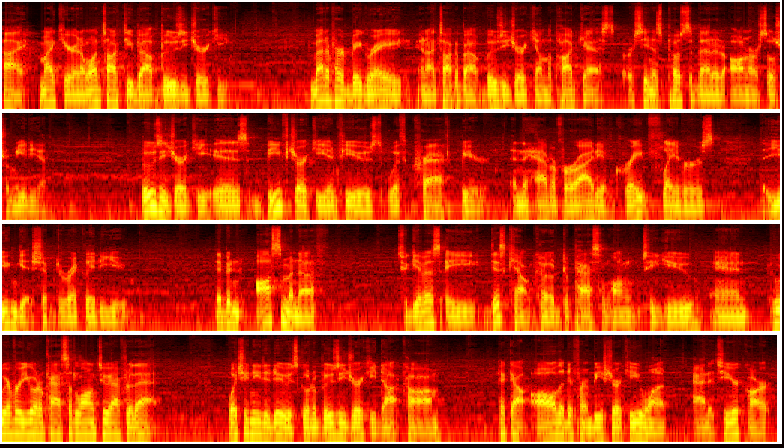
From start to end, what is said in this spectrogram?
Hi, Mike here, and I want to talk to you about Boozy Jerky. You might have heard Big Ray and I talk about Boozy Jerky on the podcast or seen us post about it on our social media. Boozy Jerky is beef jerky infused with craft beer, and they have a variety of great flavors that you can get shipped directly to you. They've been awesome enough to give us a discount code to pass along to you and whoever you want to pass it along to after that. What you need to do is go to boozyjerky.com, pick out all the different beef jerky you want, add it to your cart.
